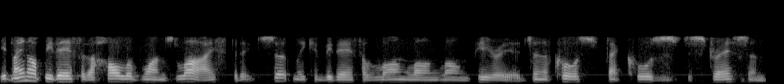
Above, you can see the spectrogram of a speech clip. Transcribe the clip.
it may not be there for the whole of one's life, but it certainly can be there for long, long, long periods. And of course, that causes distress and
